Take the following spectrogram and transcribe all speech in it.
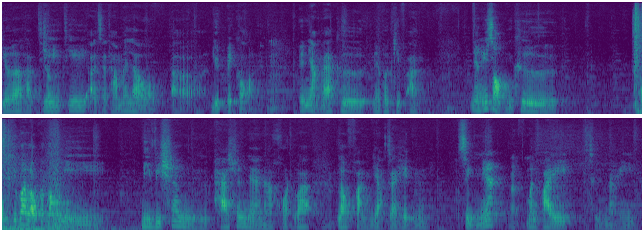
เยอะครับที่ใช่ที่อาจจะทำให้เราเอ่อหยุดไปก่อนอืมเพราะฉะนั้นอย่างแรกคือ never give up อย่างที่สองคือ ผมคิดว่าเราก็ต้องมีมีวิชั่นหรือ passion ในอนาคตว่าเราฝันอยากจะเห็นสิ่งเนี้ยครับมันไปถึงไหนอ๋อ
